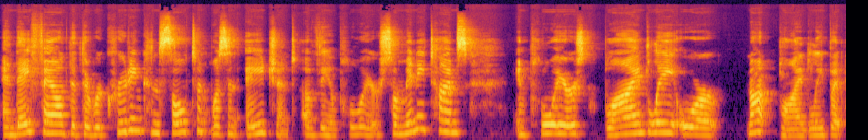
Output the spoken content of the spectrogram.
and they found that the recruiting consultant was an agent of the employer so many times employers blindly or not blindly but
